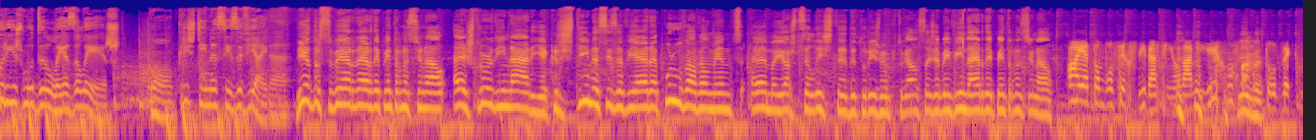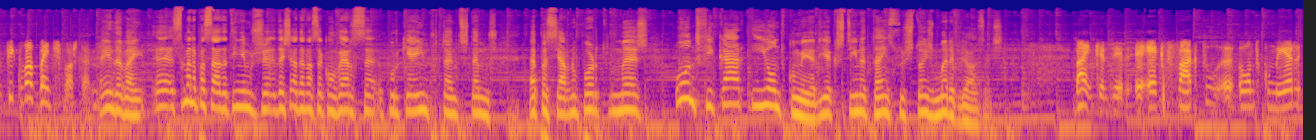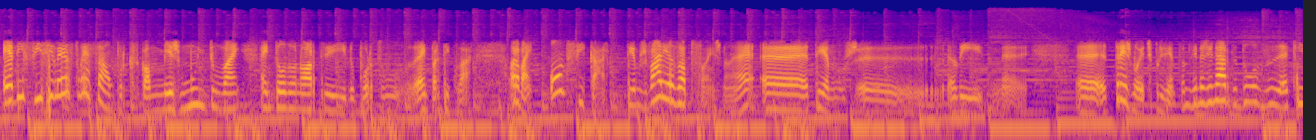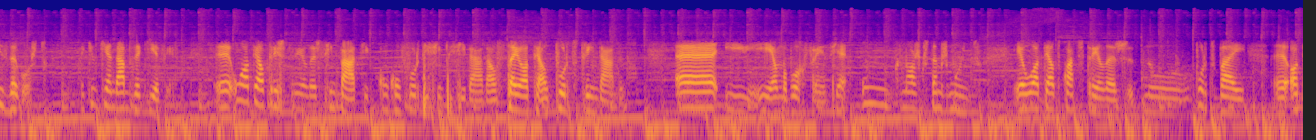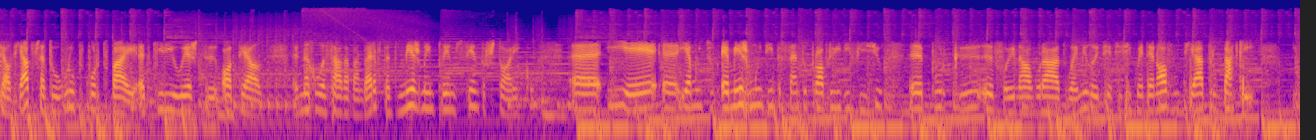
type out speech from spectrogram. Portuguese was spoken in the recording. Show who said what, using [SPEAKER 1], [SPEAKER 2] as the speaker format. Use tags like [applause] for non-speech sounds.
[SPEAKER 1] Turismo de Les a Les, com Cristina Cisa Vieira.
[SPEAKER 2] Dia de receber na RDP Internacional a extraordinária Cristina Cisa Vieira, provavelmente a maior especialista de turismo em Portugal. Seja bem-vinda à RDP Internacional.
[SPEAKER 3] Ai, é tão bom ser recebida assim. Olá, Miguel. [laughs] Olá a todos. É que fico logo bem disposta.
[SPEAKER 2] Ainda bem. A semana passada tínhamos eh, deixado a nossa conversa porque é importante, estamos a passear no Porto, mas onde ficar e onde comer? E a Cristina tem sugestões maravilhosas.
[SPEAKER 3] Bem, quer dizer, é que de facto eh, onde comer é difícil é a seleção, porque se come mesmo muito bem em todo o Norte e no Porto em particular. Ora bem, onde ficar? Temos várias opções, não é? Eh, temos eh, ali eh, três noites, por exemplo. Vamos imaginar de 12 a 15 de agosto. Aquilo que andámos aqui a ver. Um hotel três estrelas simpático, com conforto e simplicidade, ao Stay Hotel Porto Trindade. Uh, e, e é uma boa referência. Um que nós gostamos muito é o Hotel de 4 Estrelas no Porto Bay uh, Hotel Teatro. Portanto, o Grupo Porto Bay adquiriu este hotel na Rua Sá da Bandeira, portanto, mesmo em pleno centro histórico. Uh, e é, é, muito, é mesmo muito interessante o próprio edifício, porque foi inaugurado em 1859 o Teatro Baquet e,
